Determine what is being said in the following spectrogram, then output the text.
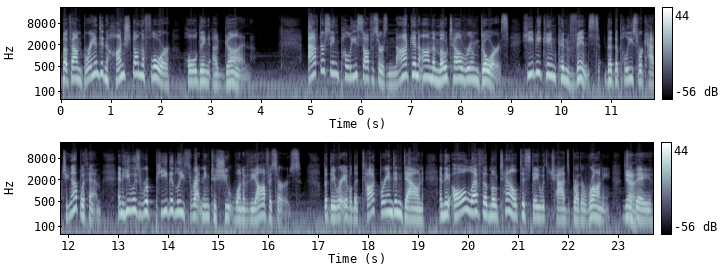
but found Brandon hunched on the floor holding a gun. After seeing police officers knocking on the motel room doors, he became convinced that the police were catching up with him, and he was repeatedly threatening to shoot one of the officers. But they were able to talk Brandon down, and they all left the motel to stay with Chad's brother Ronnie. Yeah. So they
